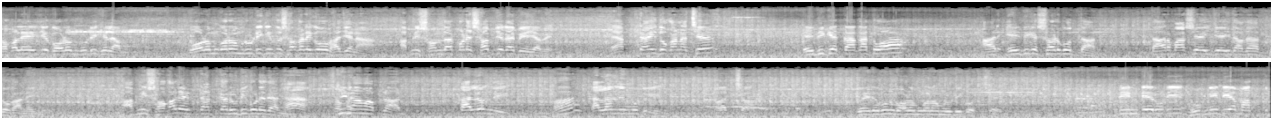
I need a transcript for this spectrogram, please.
সকালে এই যে গরম রুটি খেলাম গরম গরম রুটি কিন্তু সকালে কেউ ভাজে না। আপনি সন্ধ্যার পরে সব জায়গায় পেয়ে যাবেন। একটাই দোকান আছে এইদিকে কাকাতোয়া আর এইদিকে স্বর্গদ্বার। তার পাশে এই যে এই দাদার দোকান এই যে। আপনি সকালে টাটকা রুটি করে দেন। হ্যাঁ, কি নাম আপনার? কালন্দি। হ্যাঁ? কালন্দি মুদলি। আচ্ছা। তো এই দেখুন গরম গরম রুটি করছে। তিনটে রুটি ঘুগনি দিয়ে মাত্র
